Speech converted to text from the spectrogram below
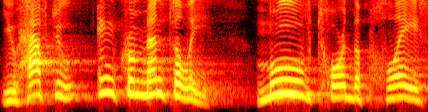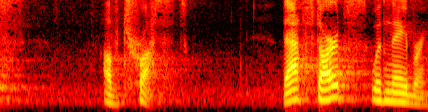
You have to incrementally move toward the place of trust. That starts with neighboring.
